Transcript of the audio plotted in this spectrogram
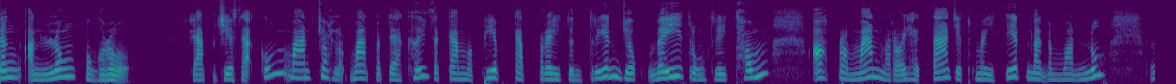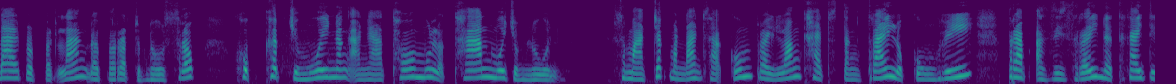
និងអន្លង់ពងរោ ចាប់ប្រជាសហគមន៍បានចុះល្បាតប្រទះឃើញសកម្មភាពកាប់ព្រៃទន្ទ្រានយកដីទ្រង់ទ្រាយធំអស់ប្រមាណ100ហិកតាជាថ្មីទៀតនៅតំបន់នោះ ដែលប្រព្រឹត្តឡើងដោយបរិវត្តចំណូលស្រុកខុបខិតជាមួយនឹងអាជ្ញាធរមូលដ្ឋានមួយចំនួន។ សមាជិកបណ្ដាញសហគមន៍ប្រៃឡង់ខេត្តស្ទឹងត្រែងលោកគង្រី ប្រាប់អាស៊ីសេរីនៅថ្ងៃទី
